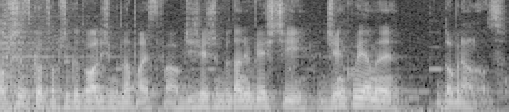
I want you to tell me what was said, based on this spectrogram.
To wszystko, co przygotowaliśmy dla Państwa w dzisiejszym wydaniu wieści. Dziękujemy. Dobranoc.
